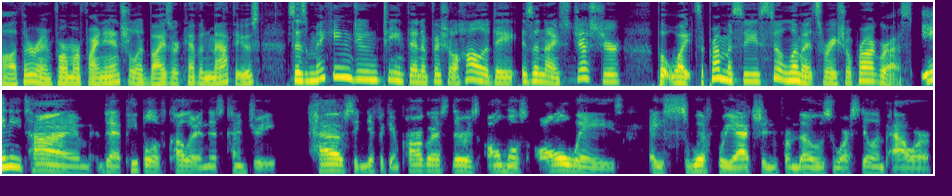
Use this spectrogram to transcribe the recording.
author and former financial advisor Kevin Matthews says making Juneteenth an official holiday is a nice gesture, but white supremacy still limits racial progress. Any time that people of color in this country have significant progress, there is almost always a swift reaction from those who are still in power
